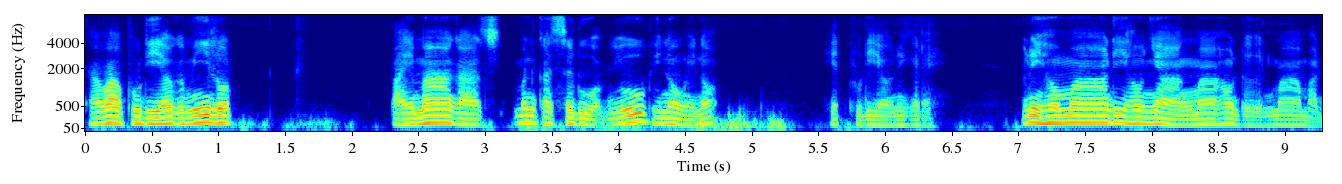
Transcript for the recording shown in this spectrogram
ถ้าว่าผู้เดียวก็มีรถไปมากอะมันก็สะดวกอยู่พี่น้องเลยเนาะเฮ็ดผู้เดียวนี่ก็ได้อันนี้เฮามาที่เฮาย่างมาเฮาเดินมาบัด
